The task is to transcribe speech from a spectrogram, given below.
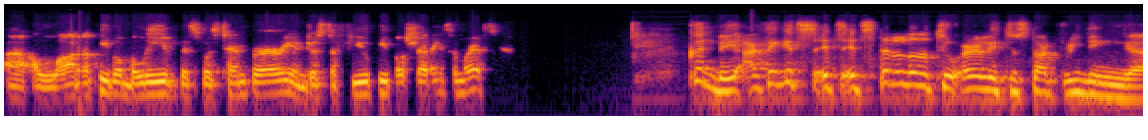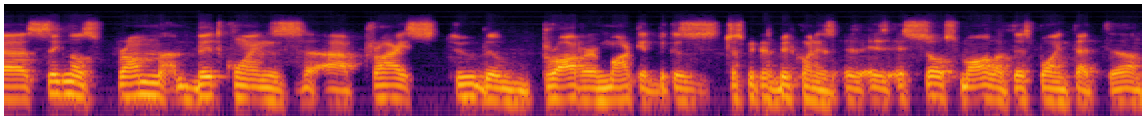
uh, a lot of people believe this was temporary and just a few people shedding some risk? Could be. I think it's it's it's still a little too early to start reading uh, signals from Bitcoin's uh, price to the broader market because just because Bitcoin is is, is so small at this point that uh,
